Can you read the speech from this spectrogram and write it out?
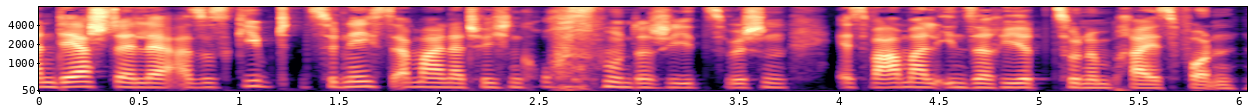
An der Stelle, also es gibt zunächst einmal natürlich einen großen Unterschied zwischen, es war mal inseriert zu einem Preis von.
